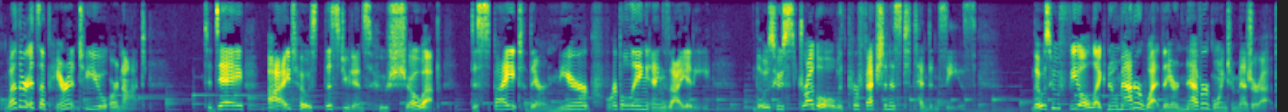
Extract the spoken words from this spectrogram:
whether it's apparent to you or not. Today, I toast the students who show up despite their near crippling anxiety, those who struggle with perfectionist tendencies, those who feel like no matter what, they are never going to measure up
